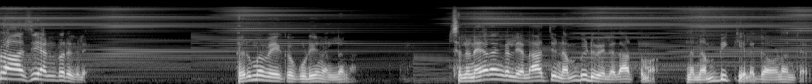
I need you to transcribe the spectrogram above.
ராசி அன்பர்களே பெருமை வைக்கக்கூடிய நல்ல நாள். சில நேரங்கள் எல்லாத்தையும் நம்பிடுவேன் யதார்த்தமா. இந்த நம்பிக்கையில கவனம் தேவை.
